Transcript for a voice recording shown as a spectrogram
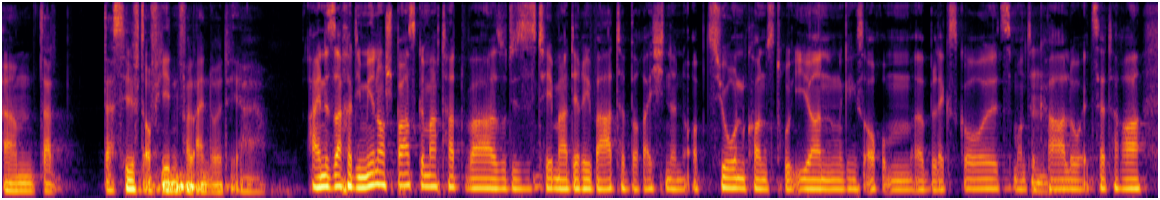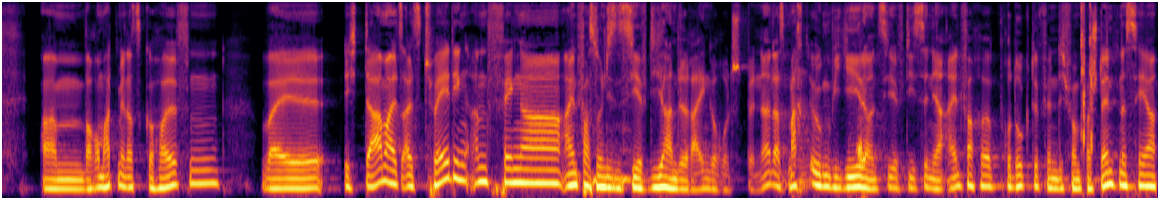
Ähm, da, das hilft auf jeden Fall eindeutig, ja, ja. Eine Sache, die mir noch Spaß gemacht hat, war so dieses Thema Derivate berechnen, Optionen konstruieren. Ging es auch um äh, Black Scholes, Monte mhm. Carlo mhm. etc. Ähm, warum hat mir das geholfen? Weil ich damals als Trading-Anfänger einfach so in diesen CFD-Handel reingerutscht bin. Ne? Das macht irgendwie jeder und CFDs sind ja einfache Produkte, finde ich vom Verständnis her.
